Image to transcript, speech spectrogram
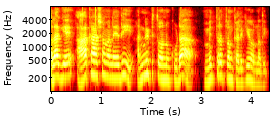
అలాగే ఆకాశం అనేది అన్నిటితోనూ కూడా మిత్రత్వం కలిగి ఉన్నది.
